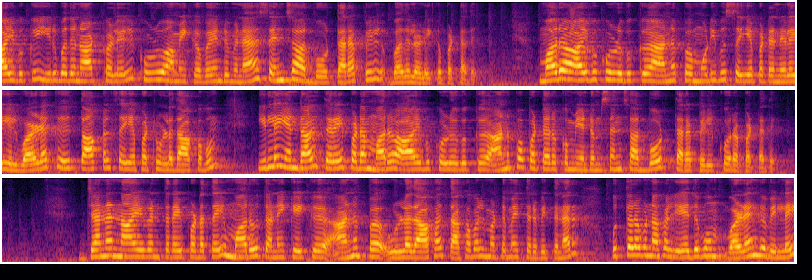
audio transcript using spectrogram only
ஆய்வுக்கு இருபது நாட்களில் குழு அமைக்க வேண்டுமென சென்சார் போர்டு தரப்பில் பதிலளிக்கப்பட்டது. மறு ஆய்வுக்குழுவுக்கு அனுப்ப முடிவு செய்யப்பட்ட நிலையில் வழக்கு தாக்கல் செய்யப்பட்டுள்ளதாகவும் இல்லையென்றால் திரைப்படம் மறு ஆய்வுக்குழுவுக்கு அனுப்பப்பட்டிருக்கும் என்றும் சென்சார் போர்டு தரப்பில் கூறப்பட்டது. ஜனநாயகன் திரைப்படத்தை மறு தணிக்கைக்கு அனுப்ப உள்ளதாக தகவல் மட்டுமே தெரிவித்தனர். உத்தரவு நகல் எதுவும் வழங்கவில்லை.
